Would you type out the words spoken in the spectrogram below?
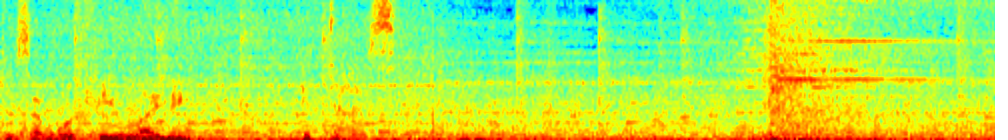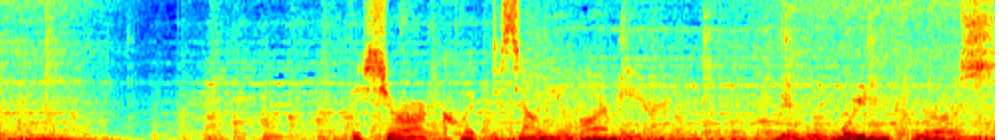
does that work for you, Lightning? It does. They sure are quick to sound the alarm here. They were waiting for us.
